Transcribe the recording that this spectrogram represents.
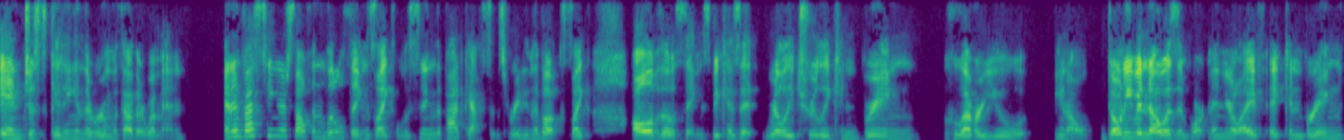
in just getting in the room with other women and investing yourself in little things like listening to the podcasts, reading the books, like all of those things, because it really truly can bring whoever you you know don't even know is important in your life it can bring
